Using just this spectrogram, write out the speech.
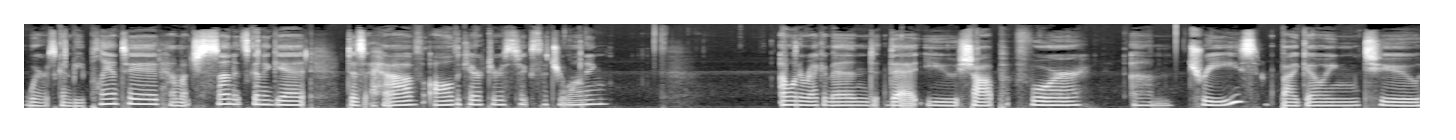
where it's going to be planted, how much sun it's going to get, does it have all the characteristics that you're wanting? I want to recommend that you shop for um, trees by going to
